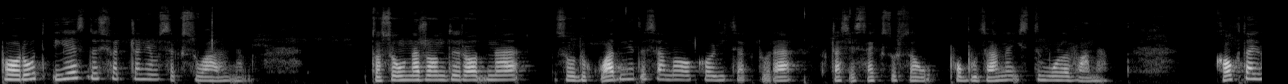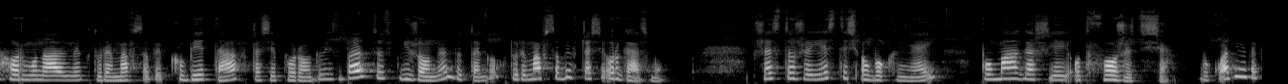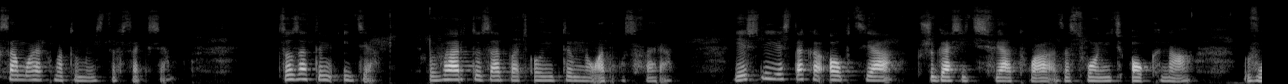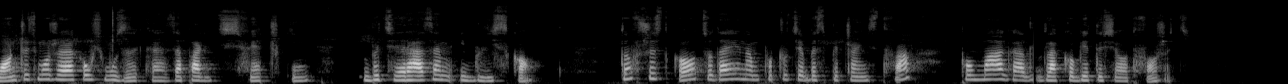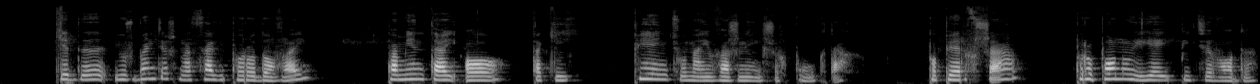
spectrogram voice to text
Poród jest doświadczeniem seksualnym. To są narządy rodne, są dokładnie te same okolice, które w czasie seksu są pobudzane i stymulowane. Koktajl hormonalny, który ma w sobie kobieta w czasie porodu, jest bardzo zbliżony do tego, który ma w sobie w czasie orgazmu. Przez to, że jesteś obok niej, pomagasz jej otworzyć się. Dokładnie tak samo, jak ma to miejsce w seksie. Co za tym idzie? Warto zadbać o intymną atmosferę. Jeśli jest taka opcja, przygasić światła, zasłonić okna, włączyć może jakąś muzykę, zapalić świeczki, być razem i blisko. To wszystko, co daje nam poczucie bezpieczeństwa, pomaga dla kobiety się otworzyć. Kiedy już będziesz na sali porodowej, pamiętaj o takich pięciu najważniejszych punktach. Po pierwsze, proponuj jej picie wody.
